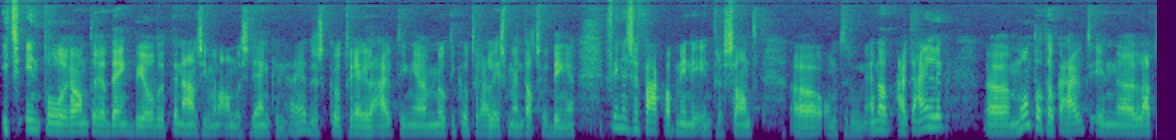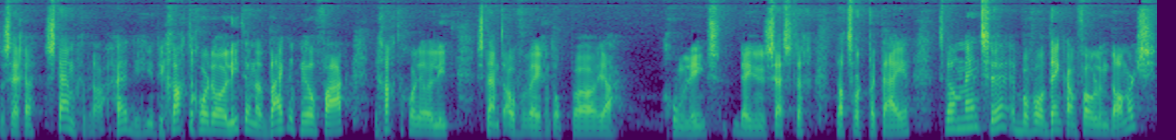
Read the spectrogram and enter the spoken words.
iets intolerantere denkbeelden ten aanzien van andersdenkenden. Hè? Dus culturele uitingen, multiculturalisme en dat soort dingen vinden ze vaak wat minder interessant om te doen. En dat uiteindelijk uh, mondt dat ook uit in, uh, laten we zeggen, stemgedrag. Hè? Die, die grachtengordel-elite, en dat blijkt ook heel vaak, die grachtengordel-elite stemt overwegend op ja, GroenLinks, D66, dat soort partijen. Terwijl mensen, bijvoorbeeld denk aan Volendammers.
